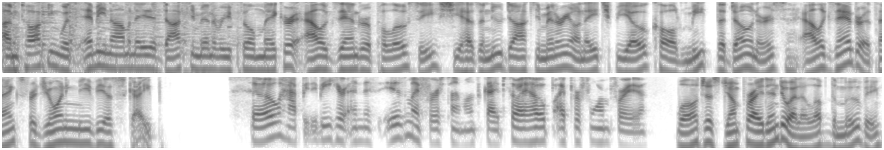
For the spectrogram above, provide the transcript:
I'm talking with Emmy nominated documentary filmmaker Alexandra Pelosi. She has a new documentary on HBO called Meet the Donors. Alexandra, thanks for joining me via Skype. So happy to be here. And this is my first time on Skype, so I hope I perform for you. Well, I'll just jump right into it. I love the movie.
